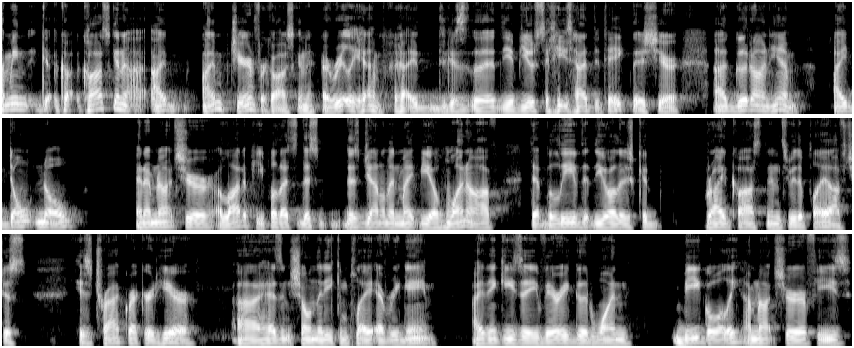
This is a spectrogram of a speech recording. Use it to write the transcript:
I mean, Koskinen, I, I I'm cheering for Koskinen. I really am I, because the the abuse that he's had to take this year. Uh, good on him. I don't know, and I'm not sure. A lot of people. That's this this gentleman might be a one-off that believe that the Oilers could ride Koskinen through the playoffs. Just his track record here uh, hasn't shown that he can play every game. I think he's a very good one B goalie. I'm not sure if he's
